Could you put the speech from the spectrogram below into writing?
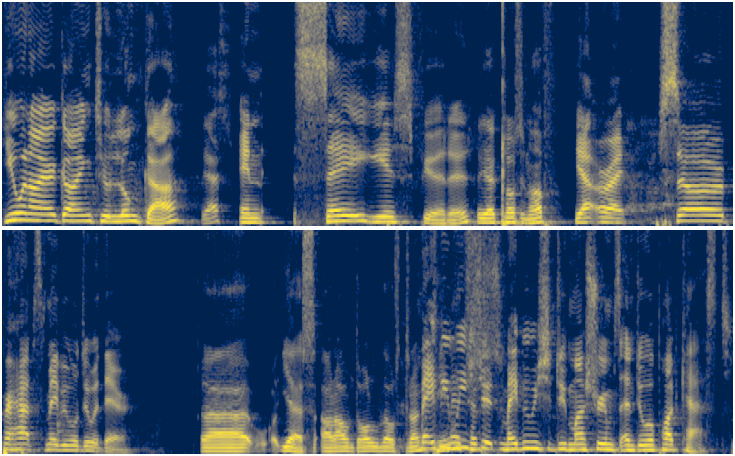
you and I are going to LungA Yes. in Seyðisfjörður. Yeah, close enough. Yeah, all right. So perhaps maybe we'll do it there. Uh, yes, around all those drunk Maybe we should. Maybe we should do mushrooms and do a podcast.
